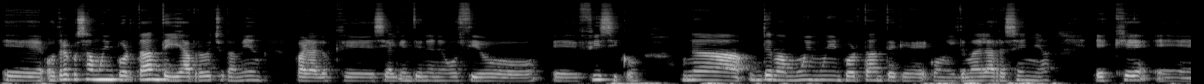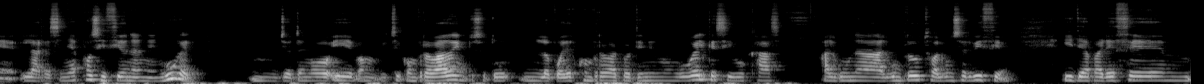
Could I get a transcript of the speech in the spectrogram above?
eh, otra cosa muy importante, y aprovecho también para los que si alguien tiene negocio eh, físico, un tema muy muy importante que con el tema de la reseña es que eh, las reseñas posicionan en Google. Mm, yo tengo, y estoy comprobado, incluso tú lo puedes comprobar por ti mismo en Google, que si buscas alguna, algún producto algún servicio y te aparecen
